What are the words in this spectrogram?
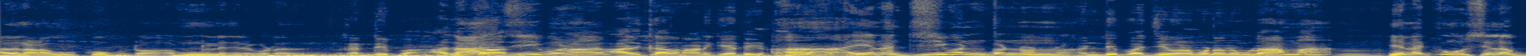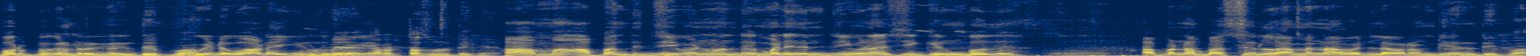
அதனால உங்களுக்கு கூப்பிட்டோம் அப்படின்னு நினைச்சிடக்கூடாது கண்டிப்பா. நான் அதுக்காக ஜீவனா அதுக்காக நானும் கேட்டுக்கிட்டேன். ஏன்னா ஜீவன் பண்ணணும். கண்டிப்பா ஜீவனம் பண்ணணும்ல. ஆமா. எனக்கும் சில பொறுப்புகள் இருக்கு. கண்டிப்பா. வீடு வாடகைக்கு உண்மையை இருக்கு. கரெக்டா சொல்லிட்டீங்க. ஆமா. அப்ப அந்த ஜீவன் வந்து மனிதன் ஜீவனாசிக்கும் போது அப்ப நான் பஸ் இல்லாம நான் வெளில வர முடியாது. கண்டிப்பா.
